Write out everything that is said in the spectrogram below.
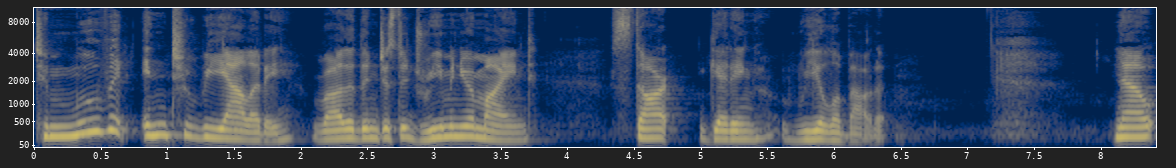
to move it into reality rather than just a dream in your mind, start getting real about it. Now,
